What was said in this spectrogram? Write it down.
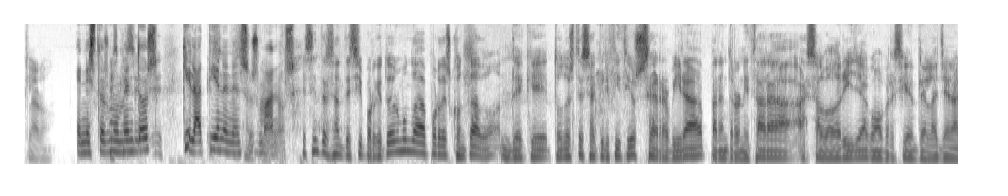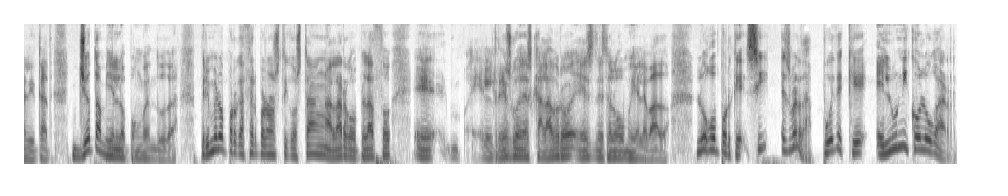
Claro en estos momentos eh, que, la tienen en sus manos. Es interesante, sí, porque todo el mundo da por descontado de que todo este sacrificio servirá para entronizar a, Salvadorilla como presidente de la Generalitat. Yo también lo pongo en duda. Primero porque hacer pronósticos tan a largo plazo, eh, el riesgo de escalabro es desde luego muy elevado. Luego porque sí, es verdad, puede que el único lugar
